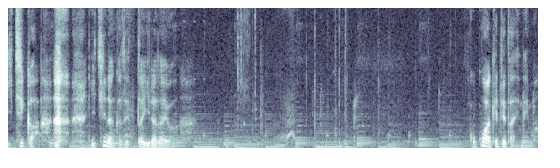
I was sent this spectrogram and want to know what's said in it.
1か。1なんか絶対いらないわ。ここ開けてたね今。こ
